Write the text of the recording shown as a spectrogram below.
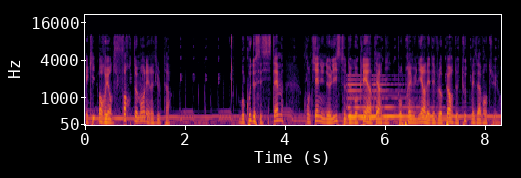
et qui orientent fortement les résultats. Beaucoup de ces systèmes contiennent une liste de mots-clés interdits pour prémunir les développeurs de toutes mes aventures.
